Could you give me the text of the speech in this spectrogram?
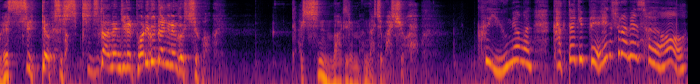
왜 쓸데없이 시키지도 않은 일을 벌이고 다니는 것이오? 다신 마리를 만나지 마시오. 그 유명한 각다기패의 행수라면서요.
